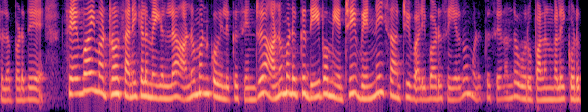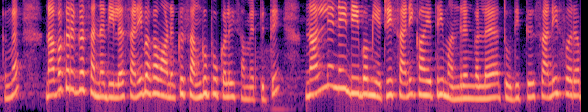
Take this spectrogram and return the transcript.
சொல்லப்படுது. செவ்வாய் மற்றும் சனிக்கிழமைகளில் அனுமன் கோயிலுக்கு சென்று அனுமனுக்கு தீபம் ஏற்றி வெண்ணெய் சாற்றி வழிபாடு செய்கிறது உங்களுக்கு சிறந்த ஒரு பலன்களை கொடுக்குங்க. நவகிரக சன்னதியில் சனி பகவானுக்கு சங்குப்பூக்களை சமர்ப்பித்து நல்லெண்ணெய் தீபம் ஏற்றி சனி காயத்ரி மந்திரங்களை துதித்து சனீஸ்வர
